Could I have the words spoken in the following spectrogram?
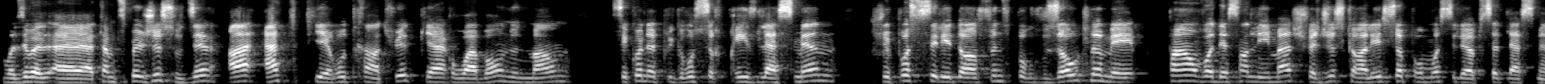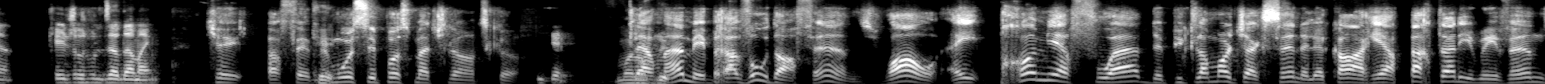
On va dire, euh, attends un petit peu, juste vous dire, à Pierrot38, Pierre Roibon nous demande c'est quoi notre plus grosse surprise de la semaine? Je ne sais pas si c'est les Dolphins pour vous autres, là, mais quand on va descendre les matchs, faites juste caler. Ça, pour moi, c'est le upset de la semaine. OK, juste vous le dire de même. OK, parfait. Mais moi, c'est pas ce match-là, en tout cas. Clairement, mais bravo aux Dolphins. Wow! Hey, première fois depuis que Lamar Jackson est le corps arrière partant des Ravens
